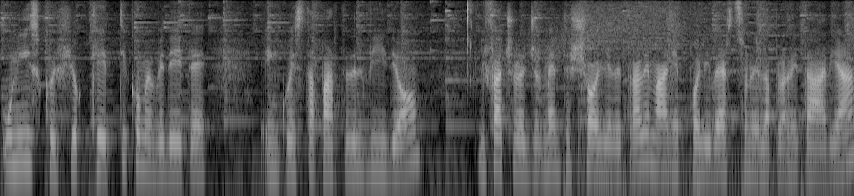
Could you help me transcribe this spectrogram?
unisco i fiocchetti come vedete in questa parte del video, li faccio leggermente sciogliere tra le mani e poi li verso nella planetaria,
